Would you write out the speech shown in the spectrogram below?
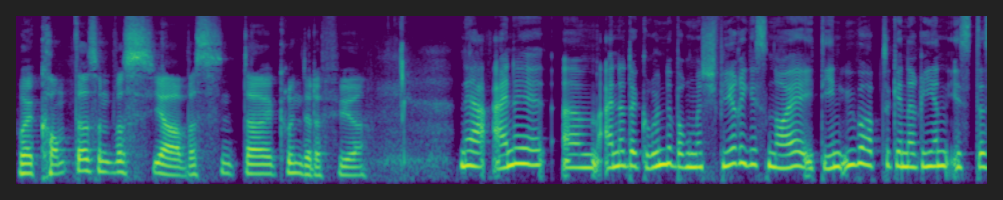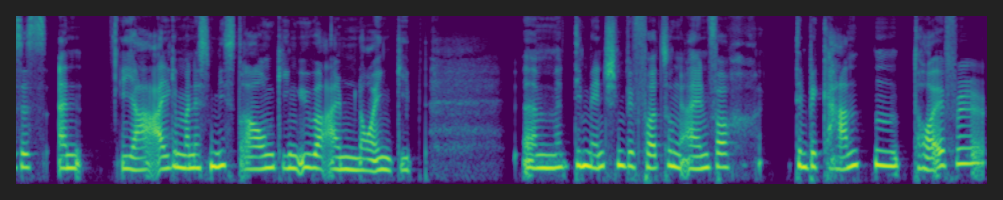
Woher kommt das und was, ja, was sind da Gründe dafür? Naja, eine, ähm, einer der Gründe, warum es schwierig ist, neue Ideen überhaupt zu generieren, ist, dass es ein ja, allgemeines Misstrauen gegenüber allem Neuen gibt. Ähm, die Menschen bevorzugen einfach den bekannten Teufel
